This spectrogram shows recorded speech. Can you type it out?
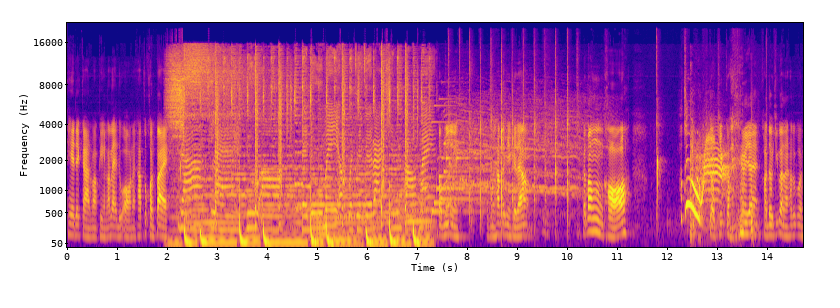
เท่ๆด้วยการวางเพลงแล้วแหละดูออกนะครับ ทุกคนไปรักแลดูออกแต่ดูไม่ ตบมือตบมือครับได้เพลงเสร็จแล้ว ก็ต้องขอจบคลิปก่อนไม่ใช่ขอจบคลิปก่อนนะครับทุกคน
